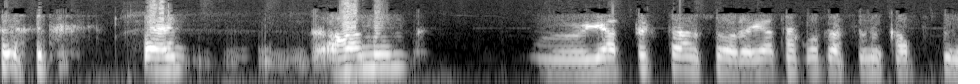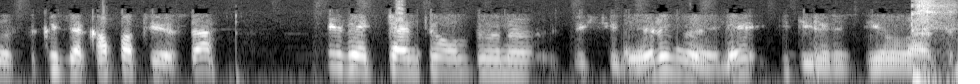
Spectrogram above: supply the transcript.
Ben hanım e, yattıktan sonra yatak odasının kapısını sıkıca kapatıyorsa bir beklenti olduğunu düşünüyorum. Öyle gidiyoruz yıllardır.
